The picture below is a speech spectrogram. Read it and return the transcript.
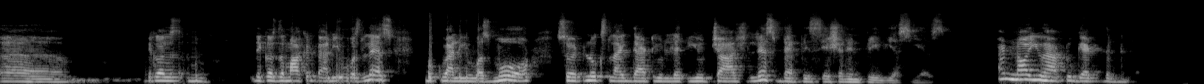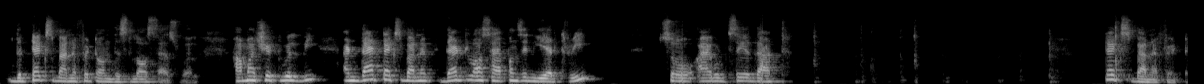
uh, because because the market value was less, book value was more. So it looks like that you let you charge less depreciation in previous years, and now you have to get the the tax benefit on this loss as well. How much it will be, and that tax benefit that loss happens in year three. So I would say that tax benefit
